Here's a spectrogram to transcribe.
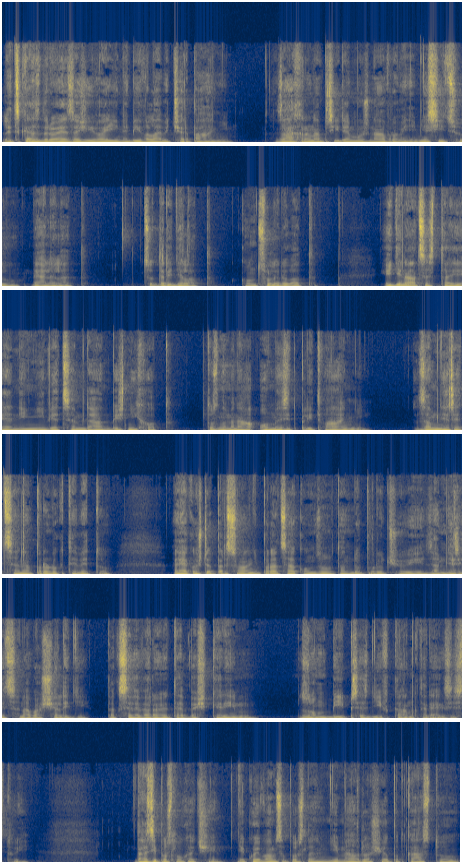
Lidské zdroje zažívají nebývalé vyčerpání. Záchrana přijde možná v rovině měsíců, ne let. Co tedy dělat? Konsolidovat? Jediná cesta je nyní věcem dát běžný chod. To znamená omezit plítvání, zaměřit se na produktivitu, A jakožto personální poradce a konzultant doporučuji zaměřit se na vaše lidi. Tak se vyvarujete veškerým zombie přezdívkám, které existují. Drazí posluchači, děkuji vám za poslechnutí mého dalšího podcastu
